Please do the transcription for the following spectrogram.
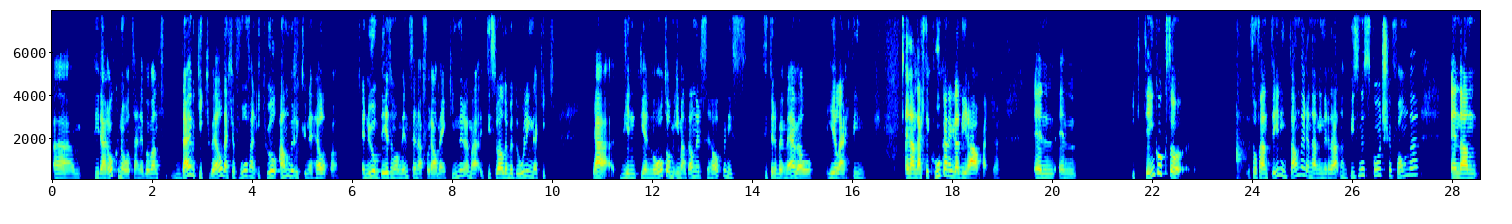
ehm, die daar ook nood aan hebben. Want dat heb ik wel, dat gevoel van ik wil anderen kunnen helpen. En nu op deze moment zijn dat vooral mijn kinderen, maar het is wel de bedoeling dat ik ja, die, die nood om iemand anders te helpen is, zit er bij mij wel heel hard in. En dan dacht ik, hoe kan ik dat hier aanpakken? En, en ik denk ook zo, zo van het een in het ander en dan inderdaad een businesscoach gevonden. En dan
